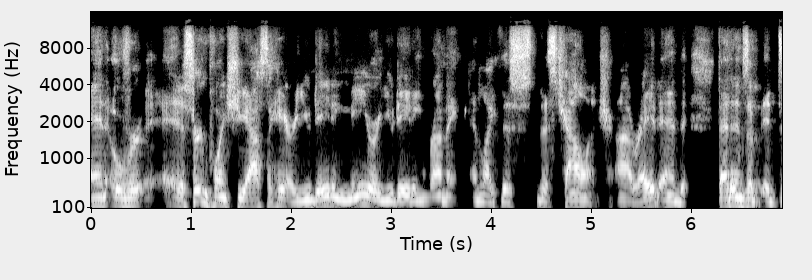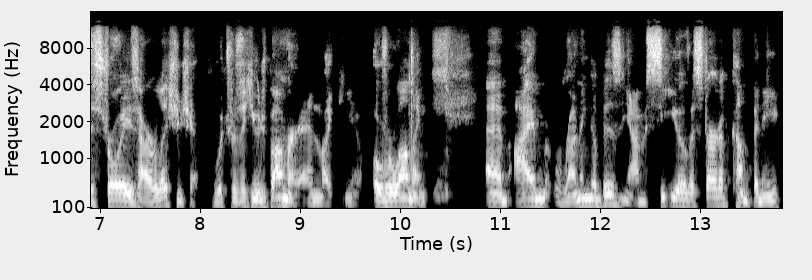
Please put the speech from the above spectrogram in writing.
And over at a certain point, she asked, like, "Hey, are you dating me or are you dating running?" And like this this challenge, uh, right? And that ends up it destroys our relationship, which was a huge bummer and like you know overwhelming. Um, I'm running a business. I'm a CEO of a startup company,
